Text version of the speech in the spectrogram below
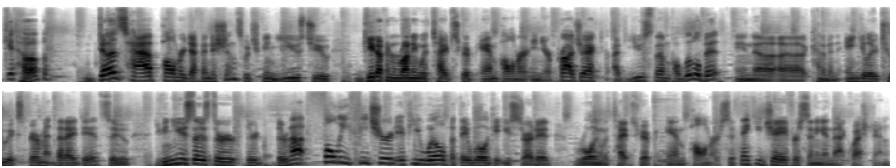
GitHub does have Polymer definitions, which you can use to get up and running with TypeScript and Polymer in your project. I've used them a little bit in a, a kind of an Angular 2 experiment that I did. So you can use those. They're, they're, they're not fully featured, if you will, but they will get you started rolling with TypeScript and Polymer. So thank you, Jay, for sending in that question.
